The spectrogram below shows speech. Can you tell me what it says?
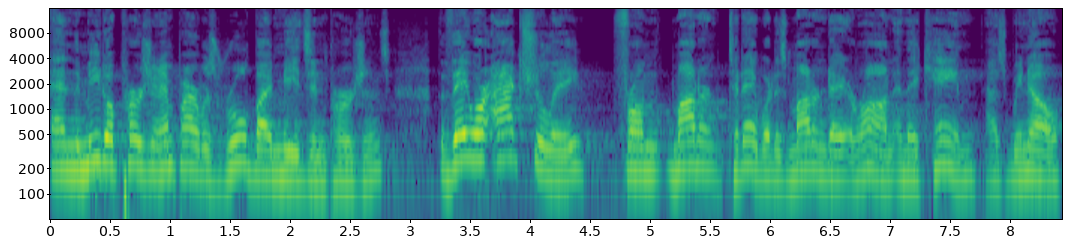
and the Medo Persian Empire was ruled by Medes and Persians, they were actually from modern today, what is modern day Iran, and they came, as we know,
